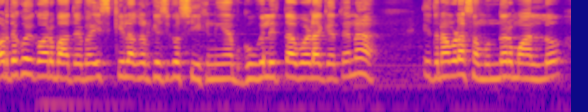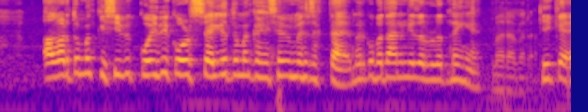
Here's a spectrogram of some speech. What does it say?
और देखो एक और बात है भाई स्किल अगर किसी को सीखनी है गूगल इतना बड़ा कहते हैं ना इतना बड़ा समुंदर मान लो अगर तुम्हें किसी भी कोई भी कोर्स चाहिए तुम्हें कहीं से भी मिल सकता है मेरे को बताने की ज़रूरत नहीं है। बराबर है। ठीक है?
